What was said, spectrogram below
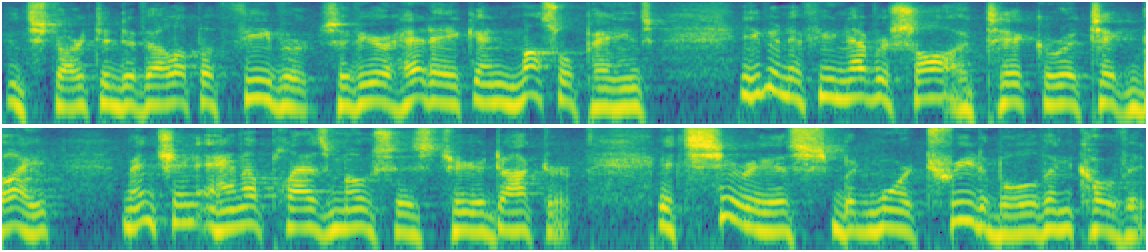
and start to develop a fever, severe headache, and muscle pains, even if you never saw a tick or a tick bite, mention anaplasmosis to your doctor. It's serious but more treatable than COVID.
